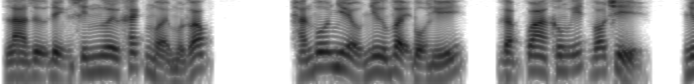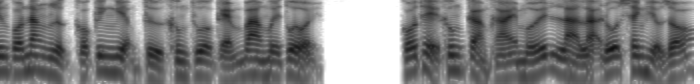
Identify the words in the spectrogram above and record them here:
là dự định xin ngươi khách mời một góc. Hắn vô nhiều như vậy bộ hí, gặp qua không ít võ chỉ, nhưng có năng lực có kinh nghiệm từ không thua kém ba mươi tuổi. Có thể không cảm khái mới là lạ đỗ xanh hiểu rõ,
